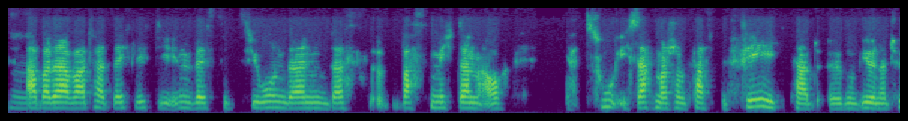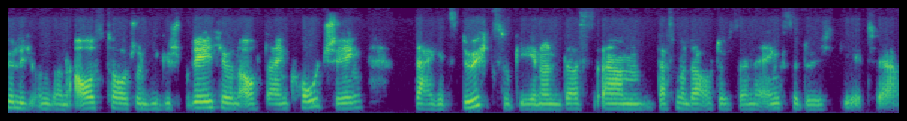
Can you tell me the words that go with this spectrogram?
mhm. aber da war tatsächlich die Investition dann das, was mich dann auch dazu, ich sag mal schon fast befähigt hat irgendwie und natürlich unseren Austausch und die Gespräche und auch dein Coaching da jetzt durchzugehen und dass, ähm, dass man da auch durch seine Ängste durchgeht, ja.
